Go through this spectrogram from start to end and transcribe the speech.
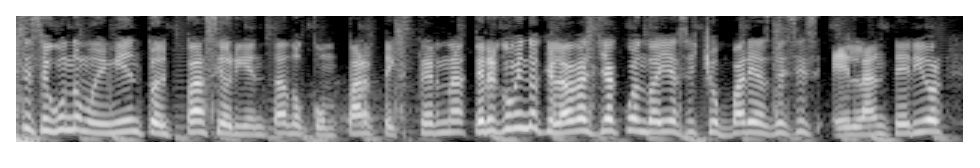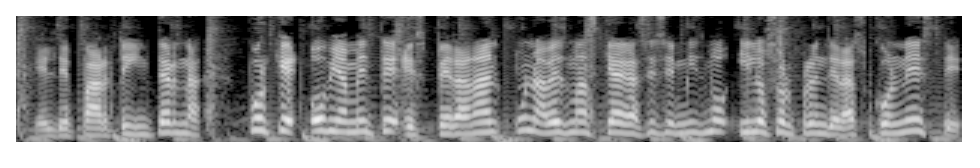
Este segundo movimiento, el pase orientado con parte externa, te recomiendo que lo hagas ya cuando hayas hecho varias veces el anterior, el de parte interna, porque obviamente esperarán una vez más que hagas ese mismo y lo sorprenderás con este,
